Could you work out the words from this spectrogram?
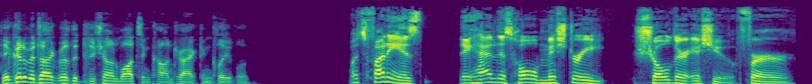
They could have been talking about the Deshaun Watson contract in Cleveland. What's funny is they had this whole mystery shoulder issue for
